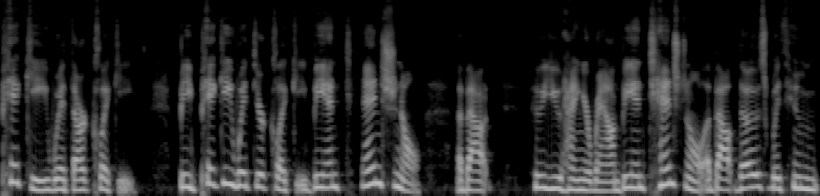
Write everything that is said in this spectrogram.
picky with our clicky. Be picky with your clicky. Be intentional about who you hang around. Be intentional about those with whom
